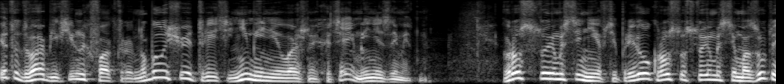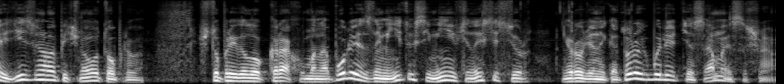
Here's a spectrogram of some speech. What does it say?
Это два объективных фактора, но был еще и третий, не менее важный, хотя и менее заметный. Рост стоимости нефти привел к росту стоимости мазута и дизельного печного топлива. что привело к краху монополии знаменитых семи нефтяных сестер, родиной которых были те самые США.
